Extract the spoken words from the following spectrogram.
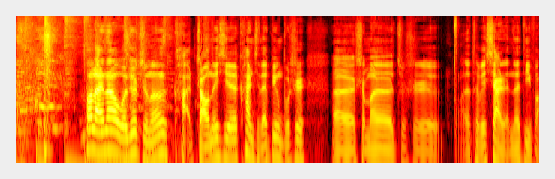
后来呢，我就只能看找那些看起来并不是呃什么就是呃特别吓人的地方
